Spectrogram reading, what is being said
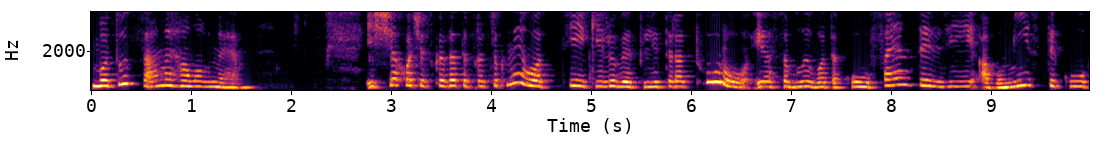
Бо тут саме головне. І ще хочу сказати про цю книгу: ті, які люблять літературу, і особливо таку фентезі або містику,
